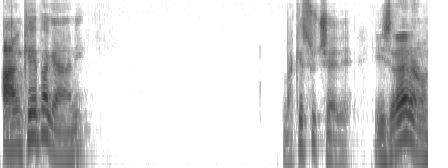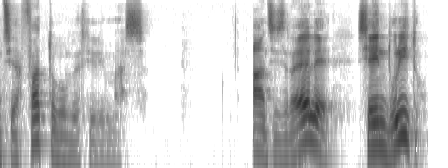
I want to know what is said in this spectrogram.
anche ai pagani. Ma che succede? Israele non si è affatto convertito in massa. Anzi, Israele si è indurito.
